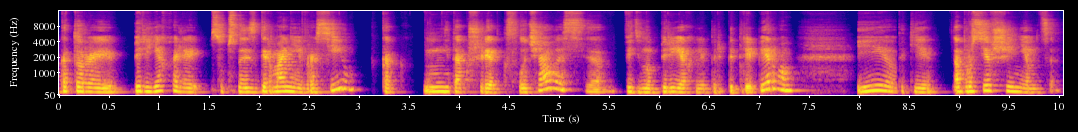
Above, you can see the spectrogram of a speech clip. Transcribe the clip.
которые переехали, собственно, из Германии в Россию, как не так уж редко случалось. Видимо, переехали при Петре Первом и такие обрусевшие немцы.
